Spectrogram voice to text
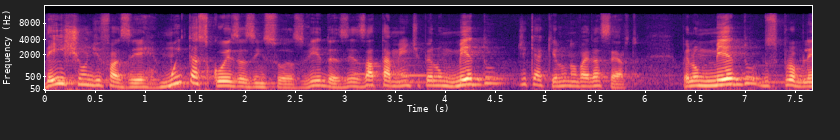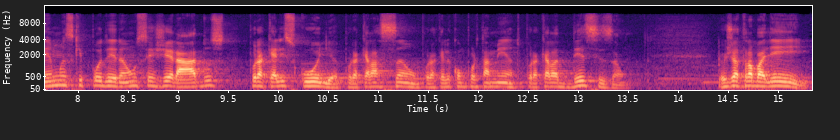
deixam de fazer muitas coisas em suas vidas exatamente pelo medo de que aquilo não vai dar certo. Pelo medo dos problemas que poderão ser gerados por aquela escolha, por aquela ação, por aquele comportamento, por aquela decisão. Eu já trabalhei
